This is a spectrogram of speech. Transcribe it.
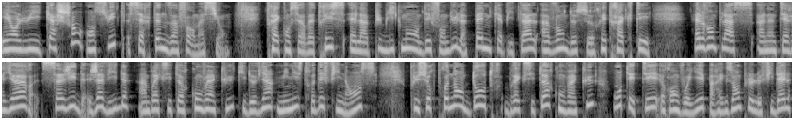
et en lui cachant ensuite certaines informations. Très conservatrice, elle a publiquement défendu la peine capitale avant de se rétracter. Elle remplace à l'intérieur Sajid Javid, un brexiteur convaincu qui devient ministre des Finances. Plus surprenant, d'autres brexiteurs convaincus ont été renvoyés, par exemple le fidèle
